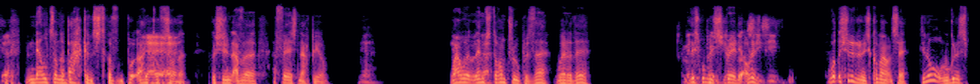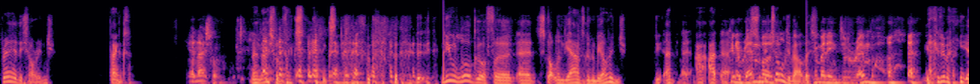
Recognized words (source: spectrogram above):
Yeah. knelt on her back and stuff and put handcuffs yeah. on her because she didn't have a, a face nappy on. Yeah. Why Yeah, weren't them there. stormtroopers there? Where are they? I mean, this woman sprayed it orange. What they should have done is come out and say, "Do you know what? We're going to spray this orange." Thanks. Yeah, nice one. No, nice one. Thanks. Thanks. New logo for uh, Scotland Yard's going to be orange. I, I, I, I, could have somebody told you about this? You into a rainbow. You could have, yeah.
